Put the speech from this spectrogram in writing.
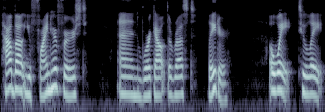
How about you find her first and work out the rest later? Oh, wait, too late.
